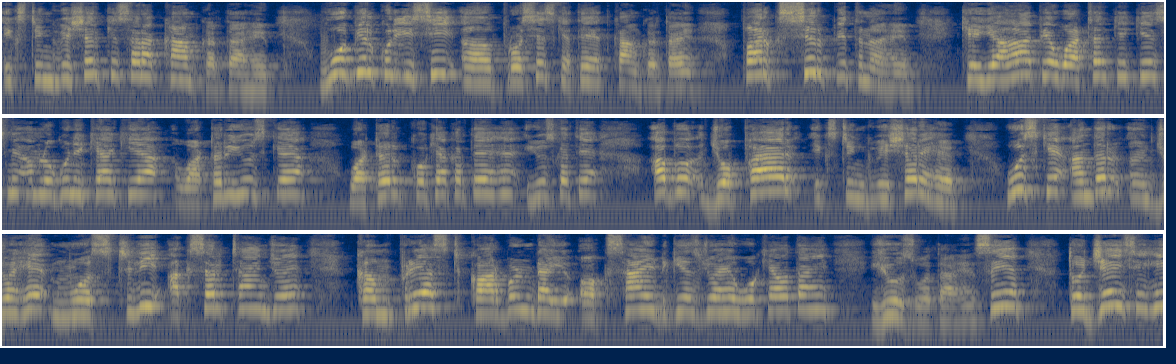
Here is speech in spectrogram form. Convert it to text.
ایکسٹنگویشر کی طرح کام کرتا ہے۔ وہ بالکل اسی پروسیس کے تحت کام کرتا ہے۔ فرق صرف اتنا ہے کہ یہاں پہ واٹر کے کیس میں ہم لوگوں نے کیا کیا؟ واٹر یوز کیا۔ واٹر کو کیا کرتے ہیں؟ یوز کرتے ہیں۔ اب جو فائر ایکسٹنگویشر ہے، اس کے اندر جو ہے موسٹلی اکثر ٹائم جو ہے کمپریسڈ کاربن ڈائی آکسائڈ گیس جو ہے، وہ کیا ہوتا ہے؟ یوز ہوتا ہے۔ سی تو جیسے ہی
